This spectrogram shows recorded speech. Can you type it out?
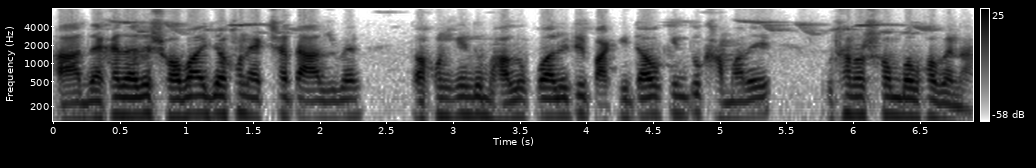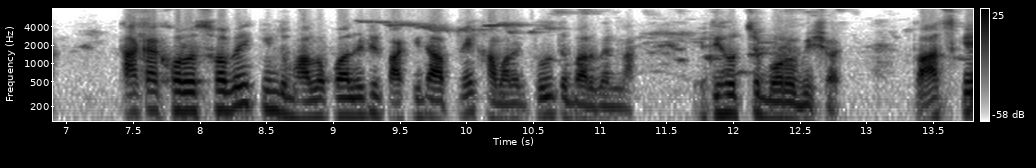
আর দেখা যায় যে, সবাই যখন একসাথে আসবেন, তখন কিন্তু ভালো কোয়ালিটির পাখিটাও কিন্তু খামারে উঠানো সম্ভব হবে না। টাকা খরচ হবে, কিন্তু ভালো কোয়ালিটির পাখিটা আপনি খামারে তুলতে পারবেন না। এটি হচ্ছে বড় বিষয়। তো আজকে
